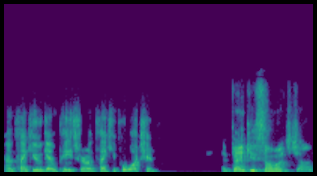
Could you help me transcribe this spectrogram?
And thank you again, Peter, and thank you for watching. And thank you so much, John.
